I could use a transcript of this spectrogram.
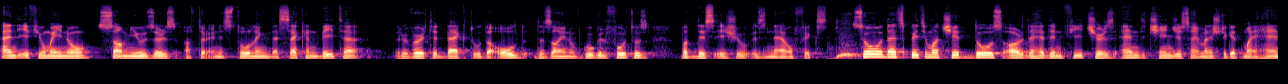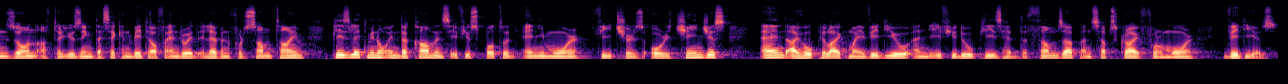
And if you may know, some users after installing the second beta reverted back to the old design of Google Photos, but this issue is now fixed. So that's pretty much it. Those are the hidden features and changes I managed to get my hands on after using the second beta of Android 11 for some time. Please let me know in the comments if you spotted any more features or changes. And I hope you like my video and if you do, please hit the thumbs up and subscribe for more videos.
